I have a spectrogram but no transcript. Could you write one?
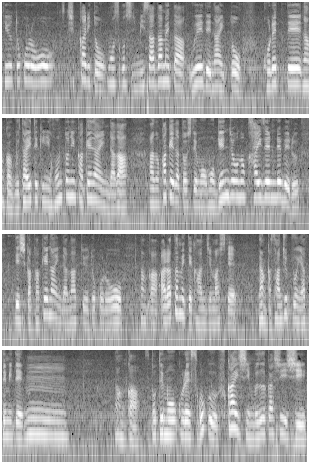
っていうところをしっかりともう少し見定めた上でないとこれってなんか具体的に本当に書けないんだな。あの書けたとしてももう現状の改善レベルでしか書けないんだなっていうところをなんか改めて感じまして。なんか30分やってみてうーんなんかとてもこれすごく深いし難しいし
